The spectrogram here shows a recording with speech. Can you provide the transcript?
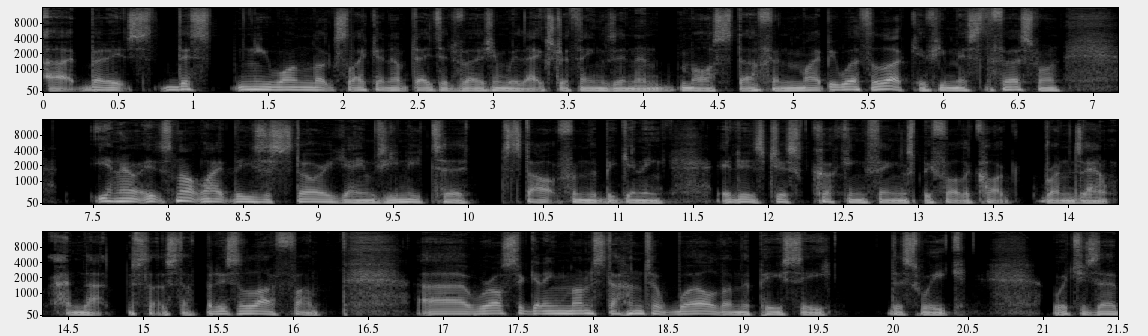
Uh, but it's this new one looks like an updated version with extra things in and more stuff, and might be worth a look if you missed the first one. You know, it's not like these are story games. You need to start from the beginning. It is just cooking things before the clock runs out and that sort of stuff. But it's a lot of fun. Uh, we're also getting Monster Hunter World on the PC this week, which is a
